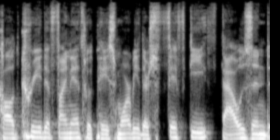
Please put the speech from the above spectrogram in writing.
called creative finance with pace morby there's 50000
